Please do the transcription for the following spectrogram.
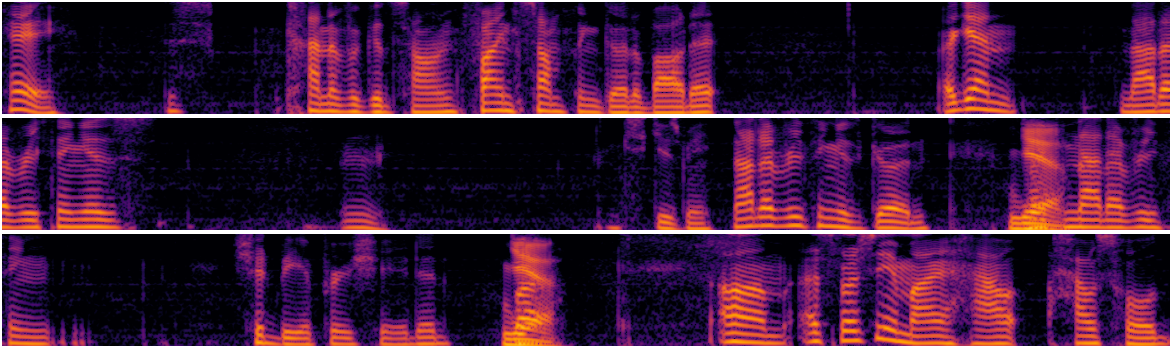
"Hey, this is kind of a good song. Find something good about it." Again, not everything is mm, excuse me. Not everything is good. Yeah. Like not everything should be appreciated. yeah. Um, especially in my hou- household,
